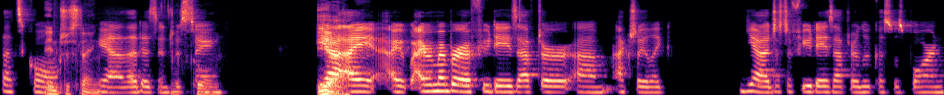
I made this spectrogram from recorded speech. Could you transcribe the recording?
That's cool. Interesting. Yeah, that is interesting yeah, yeah, I, I i remember a few days after um actually like yeah just a few days after lucas was born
